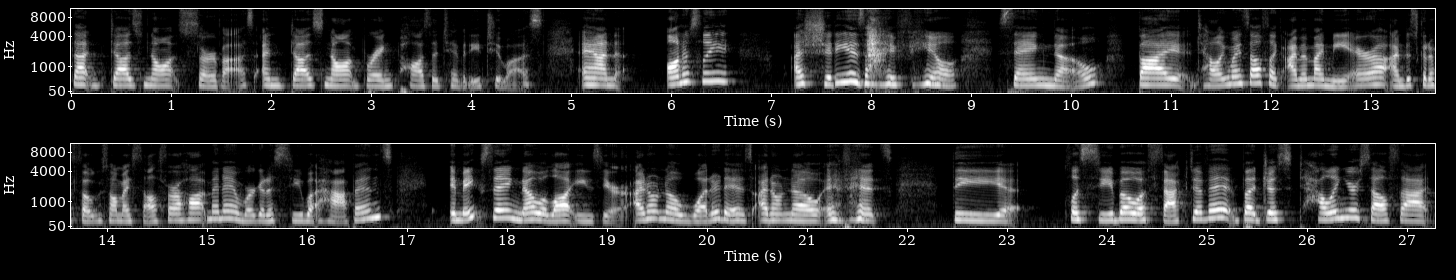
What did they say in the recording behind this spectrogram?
that does not serve us and does not bring positivity to us. And honestly, as shitty as I feel saying no, by telling myself, like, I'm in my me era, I'm just gonna focus on myself for a hot minute and we're gonna see what happens. It makes saying no a lot easier. I don't know what it is. I don't know if it's the placebo effect of it, but just telling yourself that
